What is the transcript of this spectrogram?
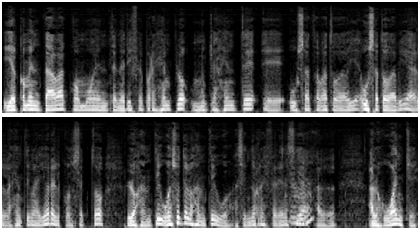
y él comentaba cómo en Tenerife, por ejemplo, mucha gente eh, usa todavía, usa todavía, la gente mayor, el concepto los antiguos, eso es de los antiguos, haciendo referencia a los guanches.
